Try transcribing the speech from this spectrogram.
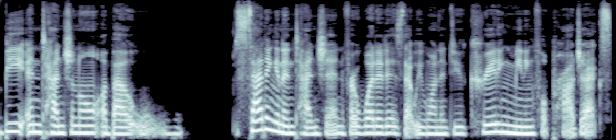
be intentional about setting an intention for what it is that we want to do, creating meaningful projects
